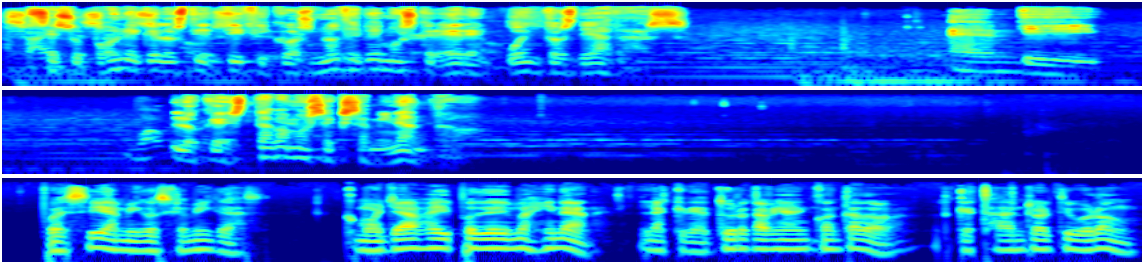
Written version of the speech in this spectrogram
se supone que los científicos no debemos creer en cuentos de hadas. Y lo que estábamos examinando. Pues sí, amigos y amigas. Como ya habéis podido imaginar, la criatura que habían encontrado, que estaba dentro del tiburón,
